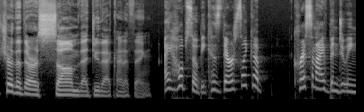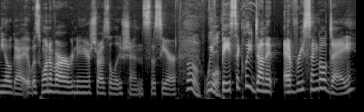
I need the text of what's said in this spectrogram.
sure that there are some that do that kind of thing. I hope so because there's like a Chris and I have been doing yoga. It was one of our New Year's resolutions this year. Oh, We've cool. basically done it every single day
